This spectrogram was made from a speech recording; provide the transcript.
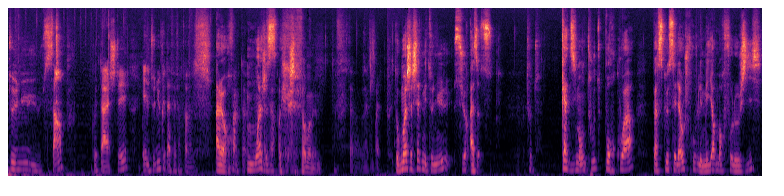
tenues simples que tu as achetées et les tenues que tu as fait faire toi-même. Alors, Enfin, moi, je Oui, je vais faire moi-même. Donc, moi, j'achète mes tenues sur Azos. Toutes. Quasiment toutes. Pourquoi? Parce que c'est là où je trouve les meilleures morphologies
